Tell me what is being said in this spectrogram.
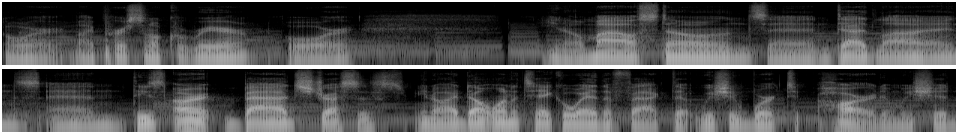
or my personal career or you know, milestones and deadlines and these aren't bad stresses. You know, I don't want to take away the fact that we should work hard and we should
